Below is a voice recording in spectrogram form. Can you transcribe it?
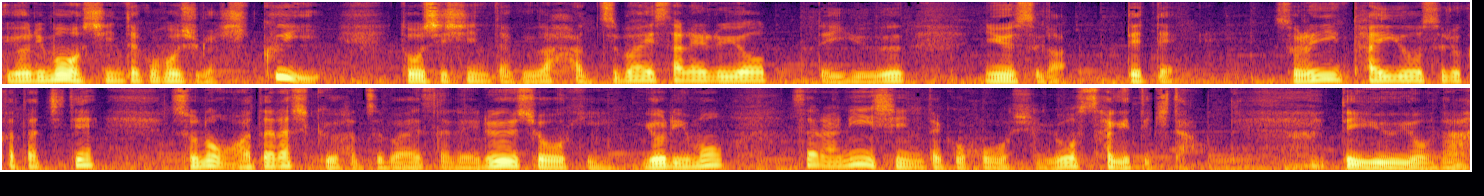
よりも信託報酬が低い投資信託が発売されるよっていうニュースが出てそれに対応する形でその新しく発売される商品よりもさらに信託報酬を下げてきたっていうような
